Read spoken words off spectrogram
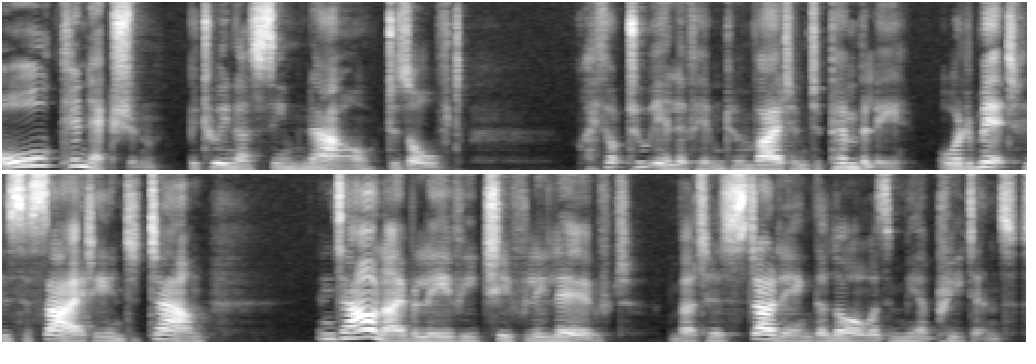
All connection between us seemed now dissolved. I thought too ill of him to invite him to Pemberley, or admit his society into town. In town, I believe, he chiefly lived, but his studying the law was a mere pretence,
